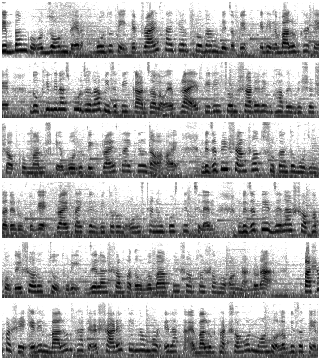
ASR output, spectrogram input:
দিব্যাঙ্গ জনদের বৈদ্যুতিক ট্রাই সাইকেল প্রদান বিজেপির। এদিন বালুরঘাটে দক্ষিণ দিনাজপুর জেলা বিজেপি কার্যালয়ে প্রায় তিরিশ জন শারীরিকভাবে বিশেষ সক্ষম মানুষকে বৈদ্যুতিক ট্রাই সাইকেল দেওয়া হয়। বিজেপির সাংসদ সুকান্ত মজুমদারের উদ্যোগে ট্রাই সাইকেল বিতরণ অনুষ্ঠানে উপস্থিত ছিলেন বিজেপি জেলার সভাপতি স্বরূপ চৌধুরী জেলার সম্পাদক বাপি সরকার সহ অন্যান্যরা। পাশাপাশি এদিন বালুরঘাটের সাড়ে তিন নম্বর এলাকায় বালুরঘাট শহর মণ্ডল বিজেপির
